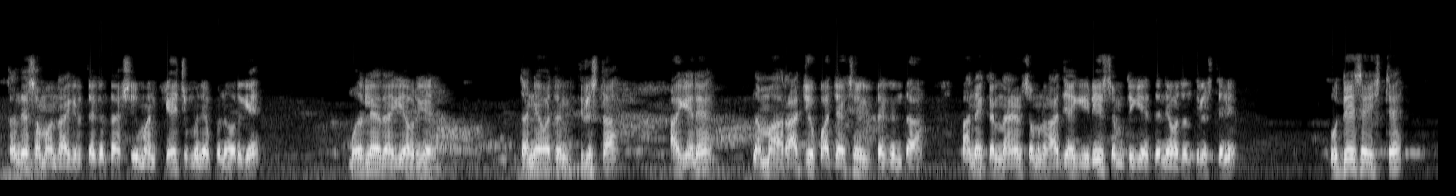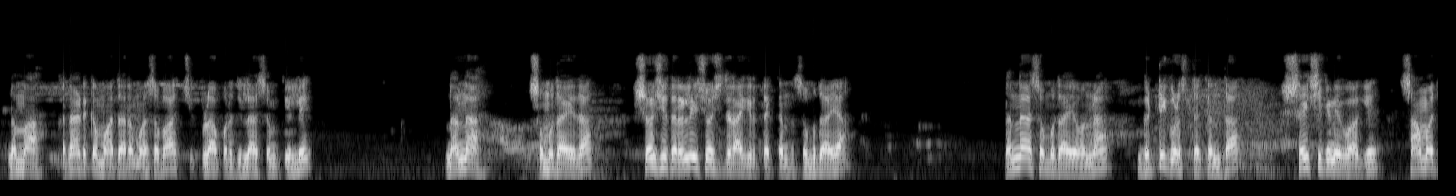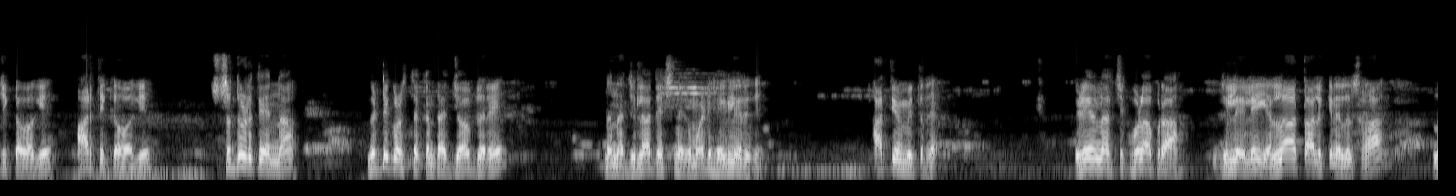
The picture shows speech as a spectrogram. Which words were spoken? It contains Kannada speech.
ತಂದೆ ಸಮಾನರಾಗಿರ್ತಕ್ಕಂಥ ಶ್ರೀಮಾನ್ ಕೆ ಎಚ್ ಮುನಿಯಪ್ಪನವರಿಗೆ ಮೊದಲನೇದಾಗಿ ಅವರಿಗೆ ಧನ್ಯವಾದ ತಿಳಿಸ್ತಾ ಹಾಗೆಯೇ ನಮ್ಮ ರಾಜ್ಯ ಉಪಾಧ್ಯಕ್ಷರಾಗಿರ್ತಕ್ಕಂಥ ಆನೇಕಲ್ ನಾರಾಯಣ ಸ್ವಾಮಿ ರಾಜ್ಯಾಗಿ ಇಡೀ ಸಮಿತಿಗೆ ಧನ್ಯವಾದ ತಿಳಿಸ್ತೇನೆ. ಉದ್ದೇಶ ಇಷ್ಟೇ ನಮ್ಮ ಕರ್ನಾಟಕ ಮಾತಾರ ಮಹಾಸಭಾ ಚಿಕ್ಕಬಳ್ಳಾಪುರ ಜಿಲ್ಲಾ ಸಮಿತಿಯಲ್ಲಿ ನನ್ನ ಸಮುದಾಯದ ಶೋಷಿತರಲ್ಲಿ ಶೋಷಿತರಾಗಿರ್ತಕ್ಕಂಥ ಸಮುದಾಯ, ನನ್ನ ಸಮುದಾಯವನ್ನು ಗಟ್ಟಿಗೊಳಿಸ್ತಕ್ಕಂಥ ಶೈಕ್ಷಣಿಕವಾಗಿ, ಸಾಮಾಜಿಕವಾಗಿ, ಆರ್ಥಿಕವಾಗಿ ಸದೃಢತೆಯನ್ನು ಗಟ್ಟಿಗೊಳಿಸ್ತಕ್ಕಂಥ ಜವಾಬ್ದಾರಿ ನನ್ನ ಜಿಲ್ಲಾಧ್ಯಕ್ಷನಿಗೆ ಮಾಡಿ ಹೆಗಲೇರಿದೆ ಆತ್ಮೀಯ ಮಿತ್ರರೇ ಇಡೀ ನನ್ನ ಚಿಕ್ಕಬಳ್ಳಾಪುರ ಜಿಲ್ಲೆಯಲ್ಲಿ ಎಲ್ಲ ತಾಲೂಕಿನಲ್ಲೂ ಸಹ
